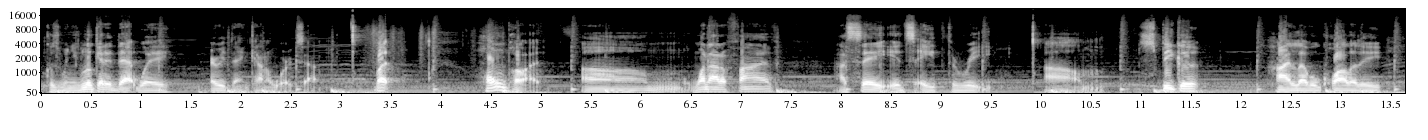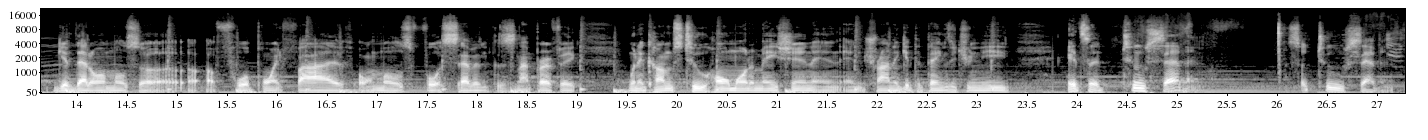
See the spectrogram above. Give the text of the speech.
because when you look at it that way, everything kind of works out. But HomePod, um, one out of five, I say it's a three. Um, speaker, high level quality, give that almost a, a 4.5, almost 4.7 because it's not perfect. When it comes to home automation and, and trying to get the things that you need, it's a 2-7. It's a 2-7.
